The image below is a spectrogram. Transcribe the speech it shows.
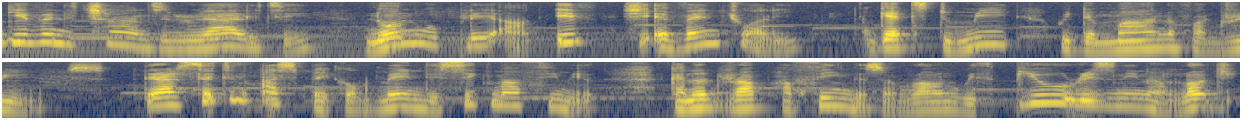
given the chance in reality, none will play out if she eventually gets to meet with the man of her dreams. There are certain aspects of men the Sigma female cannot wrap her fingers around with pure reasoning and logic.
